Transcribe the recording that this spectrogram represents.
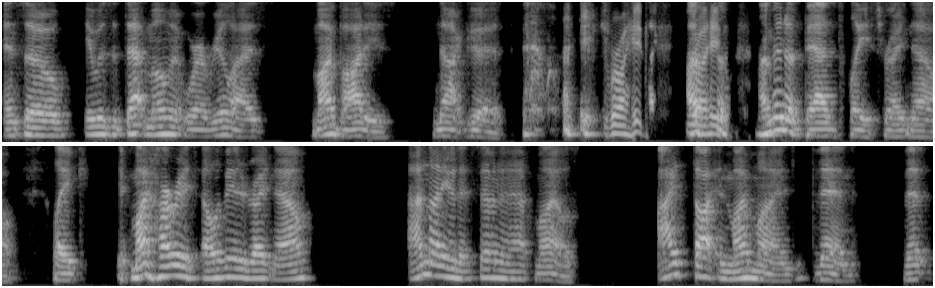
And so it was at that moment where I realized my body's not good. like, right. I'm, right. I'm in a bad place right now. Like if my heart rate's elevated right now, I'm not even at seven and a half miles. I thought in my mind then that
